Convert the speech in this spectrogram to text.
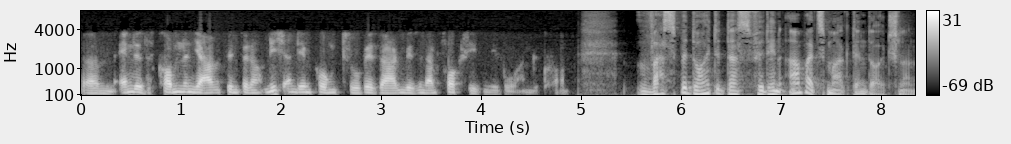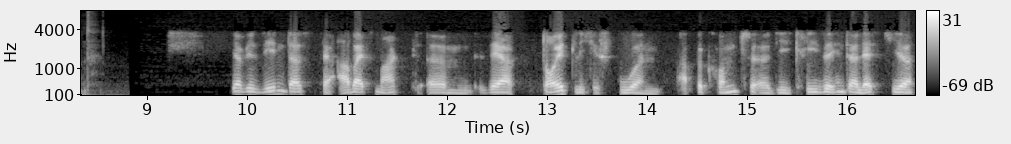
Ähm, Ende des kommenden Jahres sind wir noch nicht an dem Punkt, wo wir sagen, wir sind am Vorkrisenniveau angekommen. Was bedeutet das für den Arbeitsmarkt in Deutschland? Ja, wir sehen, dass der Arbeitsmarkt ähm, sehr deutliche Spuren abbekommt. Äh, die Krise hinterlässt hier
